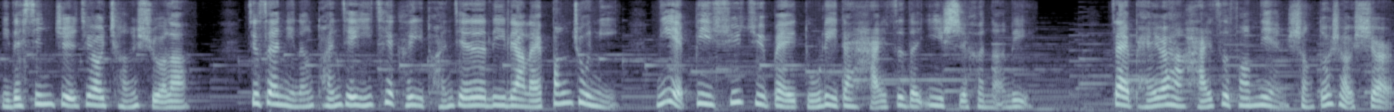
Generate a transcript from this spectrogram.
你的心智就要成熟了。就算你能团结一切可以团结的力量来帮助你，你也必须具备独立带孩子的意识和能力。在培养孩子方面省多少事儿，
